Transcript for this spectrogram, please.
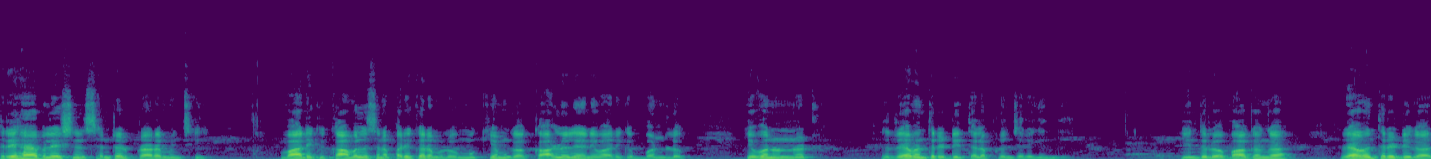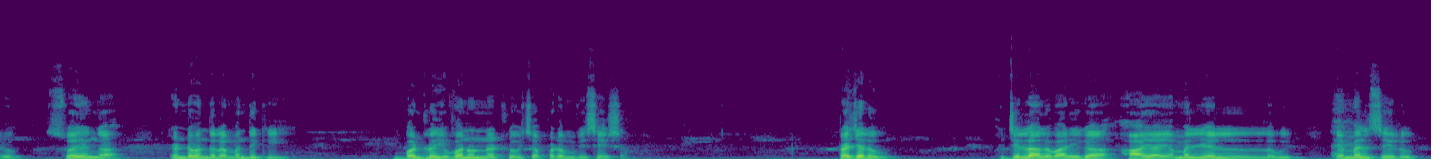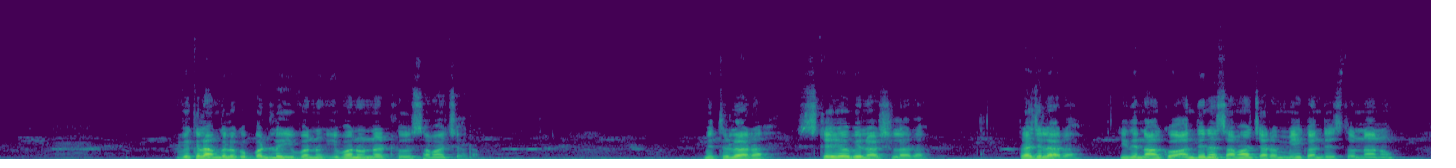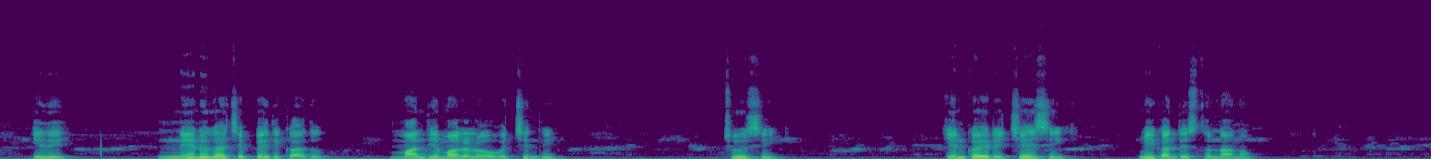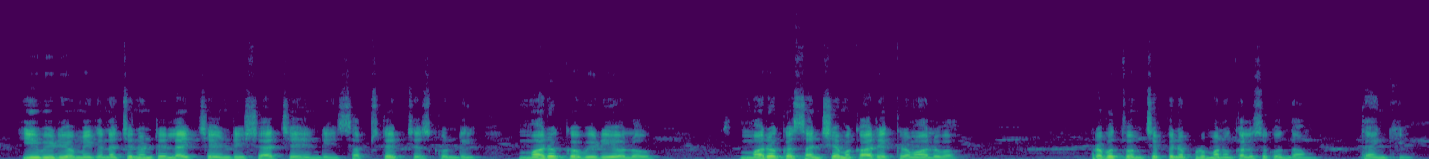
రిహాబిలేషన్ సెంటర్ ప్రారంభించి వారికి కావలసిన పరికరములు ముఖ్యంగా కాళ్ళు లేని వారికి బండ్లు ఇవ్వనున్నట్లు రేవంత్ రెడ్డి తెలపడం జరిగింది. ఇందులో భాగంగా రేవంత్ రెడ్డి గారు స్వయంగా రెండు వందల మందికి బండ్లు ఇవ్వనున్నట్లు చెప్పడం విశేషం. ప్రజలు జిల్లాల వారీగా ఆయా ఎమ్మెల్యేలు ఎమ్మెల్సీలు వికలాంగులకు బండ్లు ఇవ్వను ఇవ్వనున్నట్లు సమాచారం. మిత్రులారా శ్రేయోభిలాషులారా ప్రజలారా ఇది నాకు అందిన సమాచారం మీకు అందిస్తున్నాను. ఇది నేనుగా చెప్పేది కాదు. మాధ్యమాలలో వచ్చింది. చూసి ఎంక్వైరీ చేసి మీకు అందిస్తున్నాను. ఈ వీడియో మీకు నచ్చినంటే లైక్ చేయండి షేర్ చేయండి సబ్స్క్రైబ్ చేసుకోండి. మరొక వీడియోలో మరొక సంక్షేమ కార్యక్రమాలు ప్రభుత్వం చెప్పినప్పుడు మనం కలుసుకుందాం. Thank you.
